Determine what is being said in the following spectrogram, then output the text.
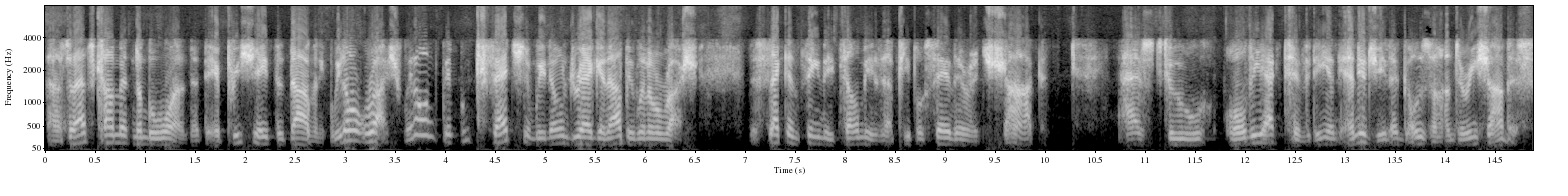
Uh, so that's comment number one that they appreciate the davening. We don't rush. We don't fetch and we don't drag it up we don't rush. The second thing they tell me is that people say they're in shock as to all the activity and energy that goes on during Shabbos.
